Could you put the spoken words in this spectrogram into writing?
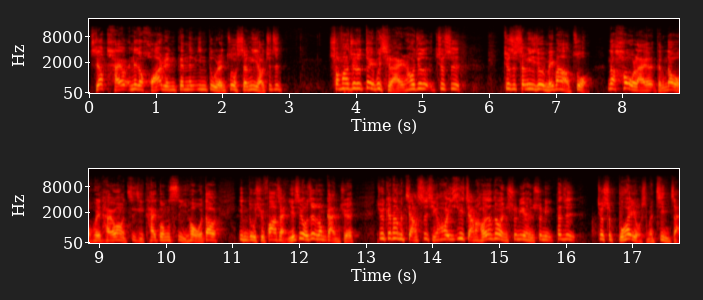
只要台湾那个华人跟那个印度人做生意啊，就是双方就是对不起来，然后就是就是就是生意就没办法做。那后来等到我回台湾，我自己开公司以后，我到印度去发展，也是有这种感觉，就跟他们讲事情，然后一切讲的好像都很顺利，很顺利，但是就是不会有什么进展。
